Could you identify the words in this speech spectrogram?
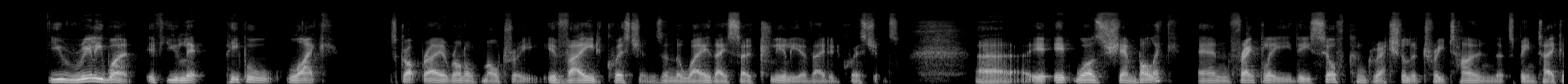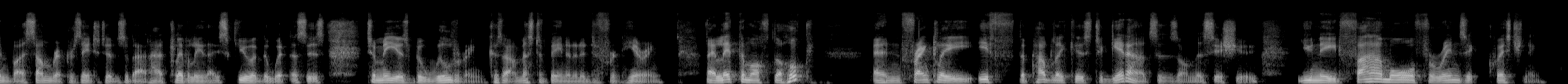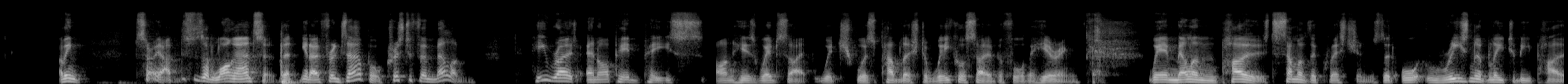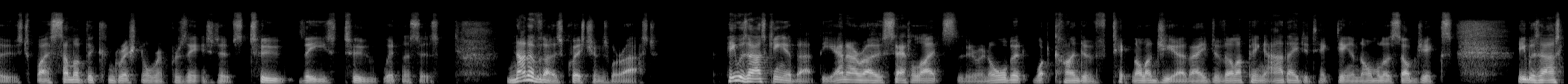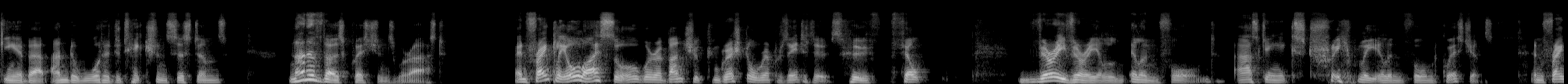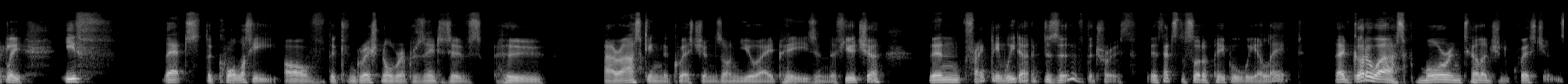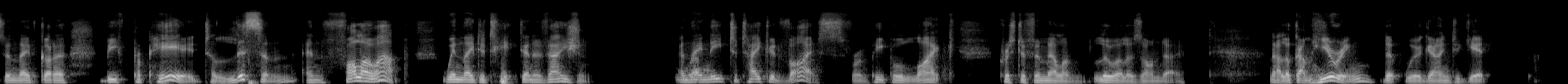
You really won't if you let people like Scott Bray Ronald Moultrie evade questions in the way they so clearly evaded questions. Uh, it, it, was shambolic. And frankly, the self congratulatory tone that's been taken by some representatives about how cleverly they skewered the witnesses to me is bewildering because I must have been at a different hearing. They let them off the hook. And frankly, if the public is to get answers on this issue, you need far more forensic questioning. I mean, sorry, this is a long answer, but you know, for example, Christopher Mellon, he wrote an op-ed piece on his website, which was published a week or so before the hearing, where Mellon posed some of the questions that ought reasonably to be posed by some of the congressional representatives to these two witnesses. None of those questions were asked. He was asking about the NRO satellites that are in orbit. What kind of technology are they developing? Are they detecting anomalous objects? He was asking about underwater detection systems. None of those questions were asked. And frankly, all I saw were a bunch of congressional representatives who felt very, very ill, informed, asking extremely ill informed questions. And frankly, if that's the quality of the congressional representatives who are asking the questions on UAPs in the future, then frankly, we don't deserve the truth. If that's the sort of people we elect, they've got to ask more intelligent questions and they've got to be prepared to listen and follow up when they detect an evasion. And right. they need to take advice from people like Christopher Mellon, Lou Elizondo. Now, look, I'm hearing that we're going to get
